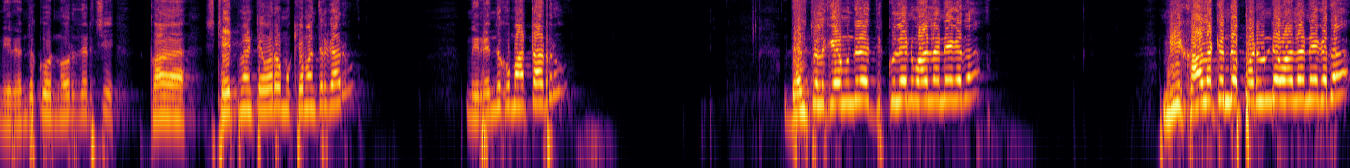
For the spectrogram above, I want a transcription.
మీరెందుకు నోరు తెరిచి కా- స్టేట్మెంట్ ఎవరో? ముఖ్యమంత్రి గారు? మీరెందుకు మాట్లాడరు? దళితులకేముందిలే? దిక్కులేని వాళ్ళనే కదా? మీ కాళ్ళ కింద పడి ఉండే వాళ్ళనే కదా?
